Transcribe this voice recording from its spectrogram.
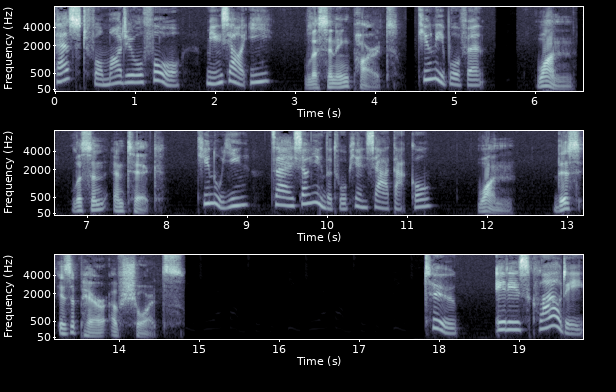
Test for Module Four，名校一 Listening part. 听力部分， 1. Listen and tick. 听录音，在相应的图片下打勾。 1. This is a pair of shorts. 2. It is cloudy.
